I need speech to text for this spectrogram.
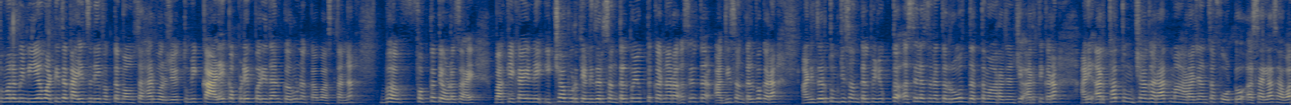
तुम्हाला मी नियम अटी तर काहीच नाही फक्त मांसाहार वर्ज्य आहे. तुम्ही काळे कपडे परिधान करू नका वाचताना. भ फक्त तेवढंच आहे. बाकी काही नाही. इच्छापूर्ती आणि जर संकल्पयुक्त करणारा असेल तर आधी संकल्प करा. आणि जर तुमची संकल्पयुक्त असेलच ना तर रोज दत्त महाराजांची आरती करा. आणि अर्थात तुमच्या घरात महाराजांचा फोटो असायलाच हवा.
